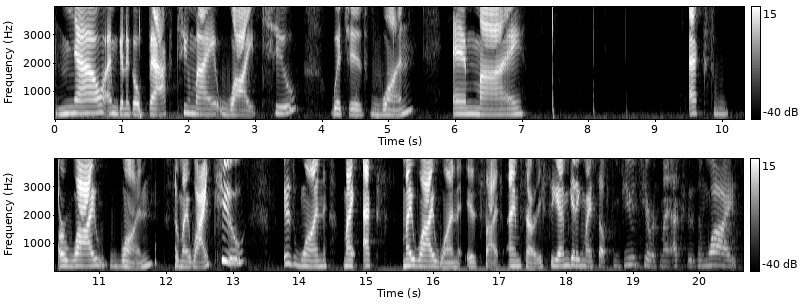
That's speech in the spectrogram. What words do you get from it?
Now I'm going to go back to my y2, which is 1, and my x or y1. So my y2 is 1. My x, my y1 is 5. I'm sorry. See, I'm getting myself confused here with my x's and y's.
